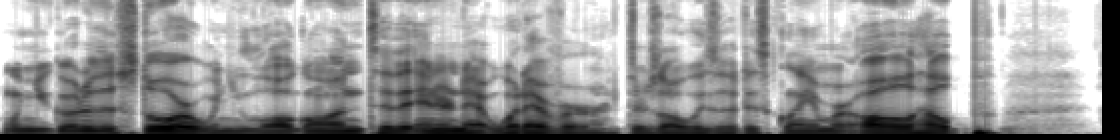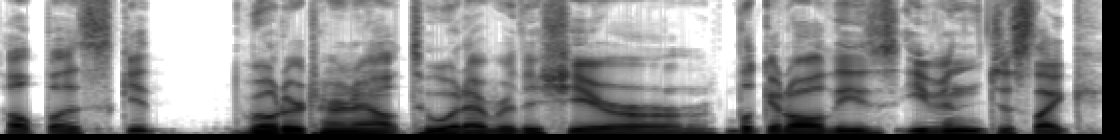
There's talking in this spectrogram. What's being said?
when you go to the store when you log on to the internet whatever there's always a disclaimer oh help help us get voter turnout to whatever this year or look at all these even just like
